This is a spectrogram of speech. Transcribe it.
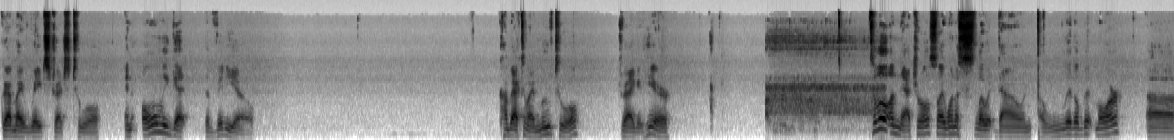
grab my rate stretch tool, and only get the video, come back to my move tool, drag it here. It's a little unnatural, so I want to slow it down a little bit more. Uh,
